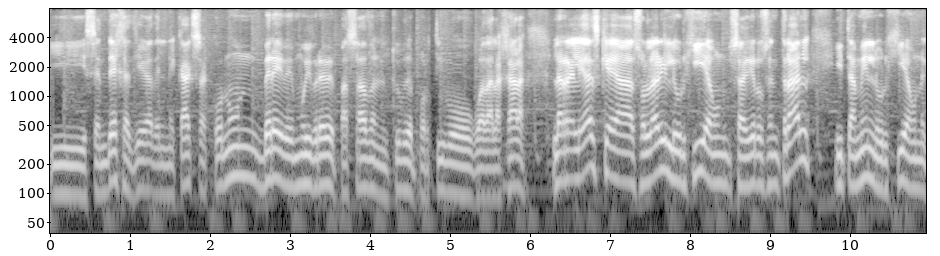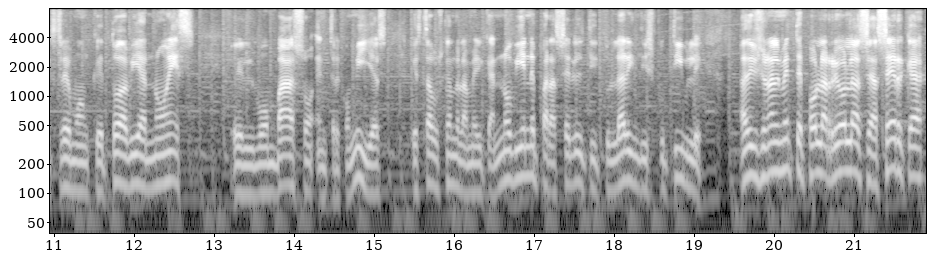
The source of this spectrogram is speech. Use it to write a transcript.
y Sendejas llega del Necaxa con un breve, muy breve pasado en el Club Deportivo Guadalajara. La realidad es que a Solari le urgía un zaguero central y también le urgía un extremo, aunque todavía no es el bombazo, entre comillas, que está buscando el América. No viene para ser el titular indiscutible. Adicionalmente, Paula Arriola se acerca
